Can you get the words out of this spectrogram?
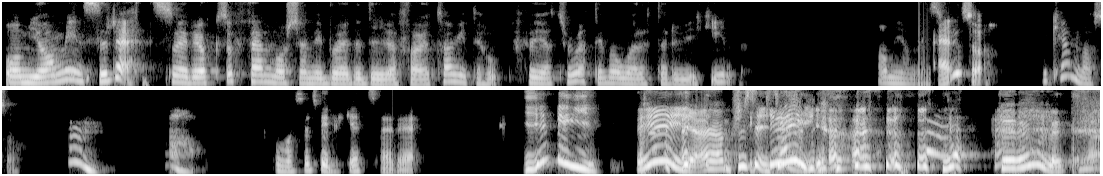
Och om jag minns rätt så är det också fem år sedan vi började driva företaget ihop. För jag tror att det var året där du gick in. Om jag minns Är det så? Det kan vara så. Mm. Ja. Oavsett vilket så är det Yay! Yay! Ja, precis. Yay! Jätteroligt. Ja.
